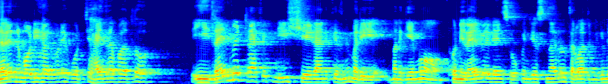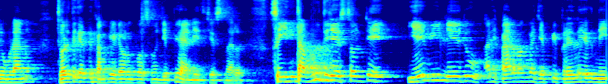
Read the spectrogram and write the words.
నరేంద్ర మోడీ గారు కూడా వచ్చి హైదరాబాద్లో ఈ రైల్వే ట్రాఫిక్ని యూజ్ చేయడానికి మరి మనకేమో కొన్ని రైల్వే లైన్స్ ఓపెన్ చేస్తున్నారు తర్వాత మిగిలిన కూడాను త్వరితగతిన కంప్లీట్ అవ్వడం కోసం అని చెప్పి ఆయన ఇది చేస్తున్నారు. సో ఇంత అభివృద్ధి చేస్తుంటే ఏమీ లేదు అని ప్రారంభంగా చెప్పి ప్రజలని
